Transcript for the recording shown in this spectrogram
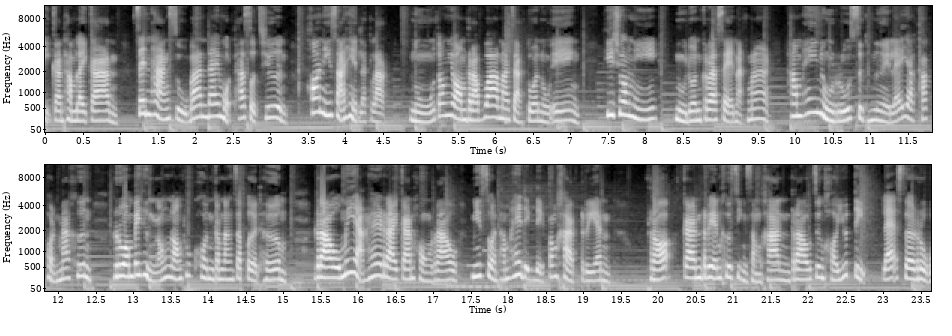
ติการทำรายการ เส้นทางสู่บ้านได้หมดถ้าสดชื่น ข้อนี้สาเหตุหลักๆ หนูต้องยอมรับว่ามาจากตัวหนูเอง ที่ช่วงนี้หนูโดนกระแสหนักมากทำให้หนูรู้สึกเหนื่อยและอยากพักผ่อนมากขึ้น รวมไปถึงน้องๆทุกคนกำลังจะเปิดเทอม เราไม่อยากให้รายการของเรามีส่วนทำให้เด็กๆต้องขาดเรียน เพราะการเรียนคือสิ่งสำคัญ เราจึงขอยุติและสรุป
